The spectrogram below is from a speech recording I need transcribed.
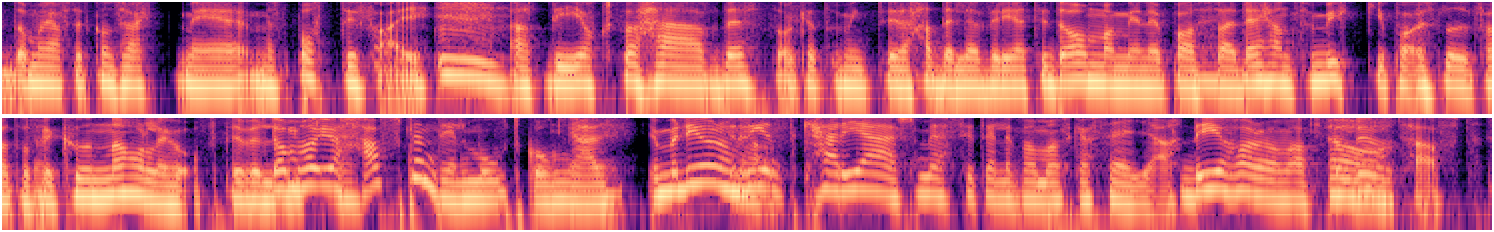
de har haft ett kontrakt med, med Spotify, Mm. att det också hävdes och att de inte hade levererat till dem. Man menar på att så här, det har hänt för mycket i parets liv för att de ska kunna hålla ihop. De har ju mycket- haft en del motgångar, ja, men det har de haft. rent karriärsmässigt eller vad man ska säga. Det har de absolut haft.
